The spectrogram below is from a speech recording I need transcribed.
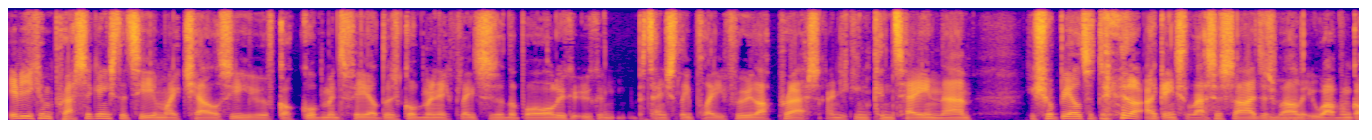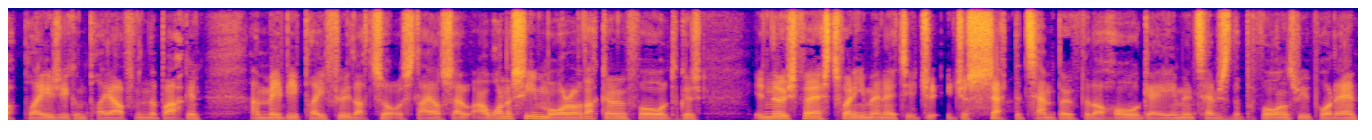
if you can press against a team like Chelsea, who have got good midfielders, good manipulators of the ball, who, who can potentially play through that press, and you can contain them, you should be able to do that against lesser sides as well, mm. who haven't got players you can play out from the back and, and maybe play through that sort of style. So I want to see more of that going forward because in those first 20 minutes, it, it just set the tempo for the whole game in terms of the performance we put in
